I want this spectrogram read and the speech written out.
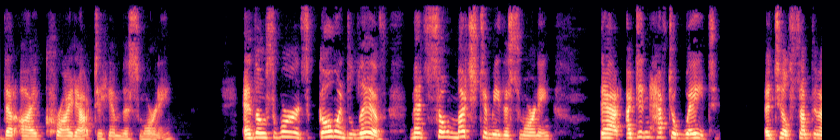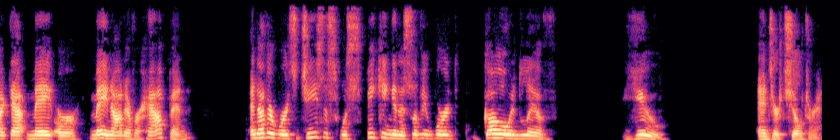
that I cried out to Him this morning. And those words, go and live, meant so much to me this morning that I didn't have to wait until something like that may or may not ever happen. In other words, Jesus was speaking in His living word, go and live. you and your children.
